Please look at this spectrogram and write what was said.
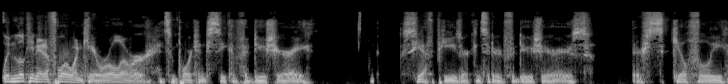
When looking at a 401k rollover, it's important to seek a fiduciary. CFPs are considered fiduciaries. They're skillfully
